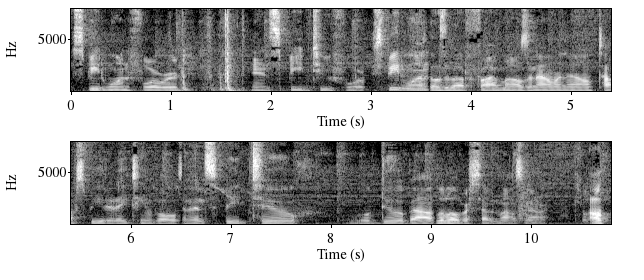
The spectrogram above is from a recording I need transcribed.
speed one forward and speed two forward. Speed one goes about five miles an hour now, top speed at 18 volts, and then speed two will do about a little over seven miles an hour. I'll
